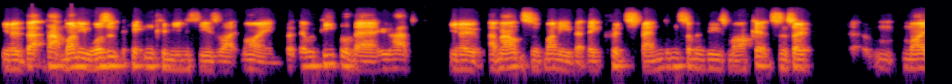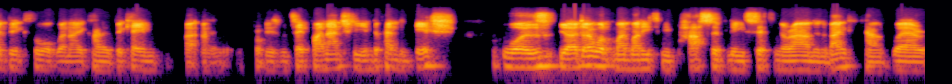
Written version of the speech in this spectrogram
You know that that money wasn't hitting communities like mine, but there were people there who had you know amounts of money that they could spend in some of these markets. And so uh, my big thought when I kind of became, I, I probably would say financially independent-ish, was you know I don't want my money to be passively sitting around in a bank account where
